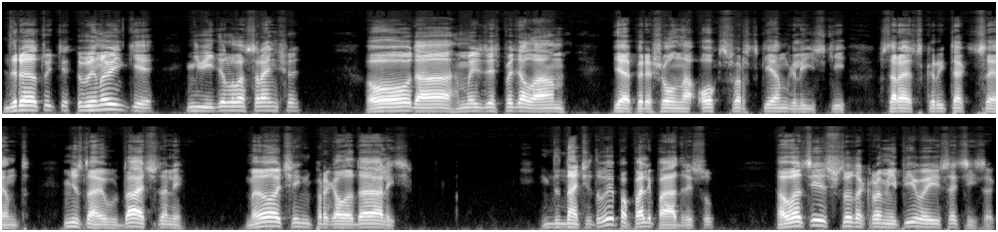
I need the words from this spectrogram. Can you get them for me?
«Здравствуйте, вы новенькие? Не видел вас раньше?» «О, да, мы здесь по делам. Я перешел на оксфордский английский, стараясь скрыть акцент. Не знаю, удачно ли. Мы очень проголодались. Значит, вы попали по адресу. А у вас есть что-то, кроме пива и сосисок?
